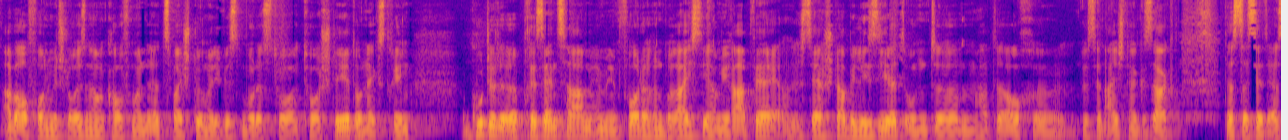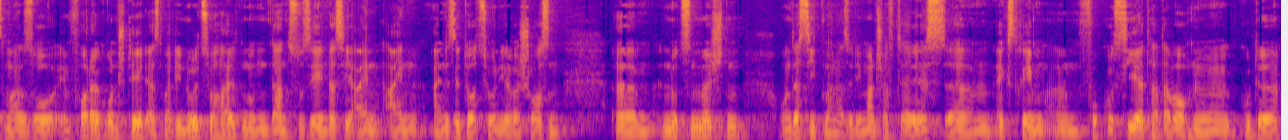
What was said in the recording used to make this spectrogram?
Aber auch vorne mit Schleusener und Kaufmann äh, zwei Stürmer, die wissen, wo das Tor, Tor steht und extrem gute äh, Präsenz haben im, im vorderen Bereich. Sie haben ihre Abwehr sehr stabilisiert und ähm, hatte auch äh, Christian Eichner gesagt, dass das jetzt erstmal so im Vordergrund steht, erstmal die Null zu halten und dann zu sehen, dass sie ein, ein, eine Situation ihrer Chancen ähm, nutzen möchten. Und das sieht man. Also die Mannschaft ist ähm, extrem ähm, fokussiert, hat aber auch eine gute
